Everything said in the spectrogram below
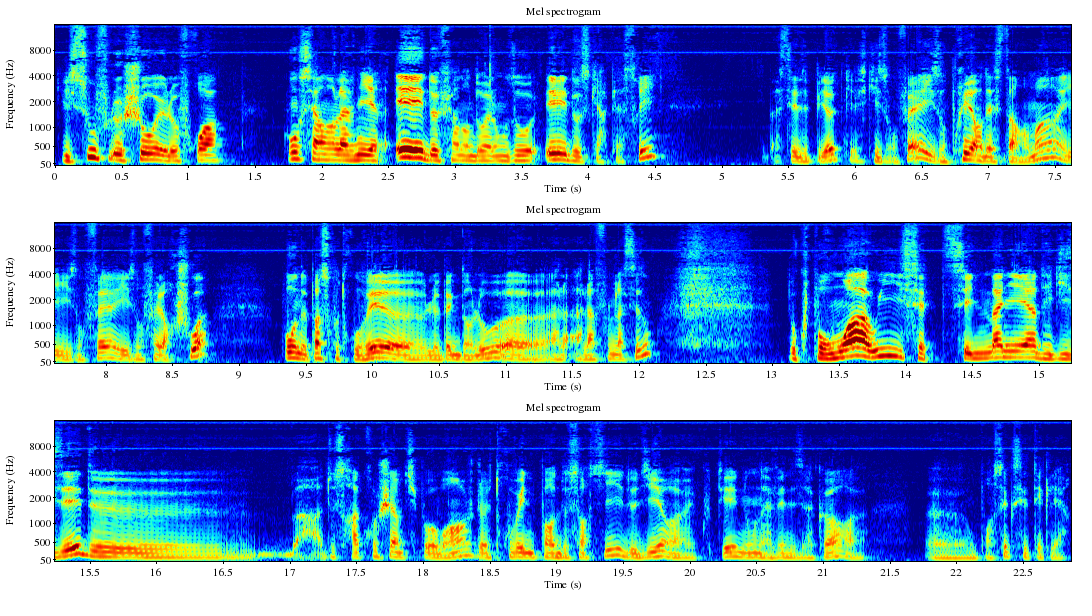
qu'il souffle le chaud et le froid concernant l'avenir et de Fernando Alonso et d'Oscar Piastri. Bah, ces deux pilotes, qu'est-ce qu'ils ont fait? Ils ont pris leur destin en main et ils ont fait, ils ont fait leur choix pour ne pas se retrouver euh, le bec dans l'eau euh, à, la fin de la saison. Donc pour moi, oui, c'est une manière déguisée bah, de se raccrocher un petit peu aux branches, de trouver une porte de sortie, de dire, écoutez, nous on avait des accords, on pensait que c'était clair.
